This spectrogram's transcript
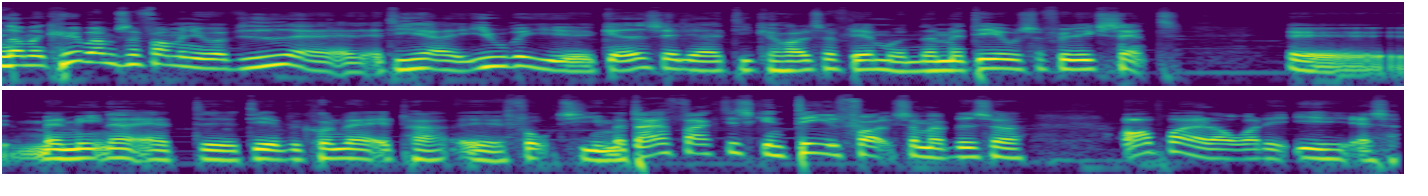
når man køber dem, så får man jo at vide af, af de her ivrige øh, gadesælgere, at de kan holde sig flere måneder, men det er jo selvfølgelig ikke sandt. Øh, man mener, at øh, det vil kun være et par øh, få timer. Der er faktisk en del folk, som er blevet så oprørt over det, i, altså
